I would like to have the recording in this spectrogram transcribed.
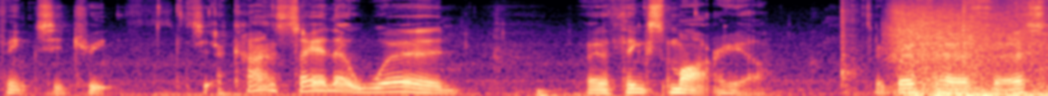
Thinks you treats. I can't say that word. But I think smart here. Go for her first.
